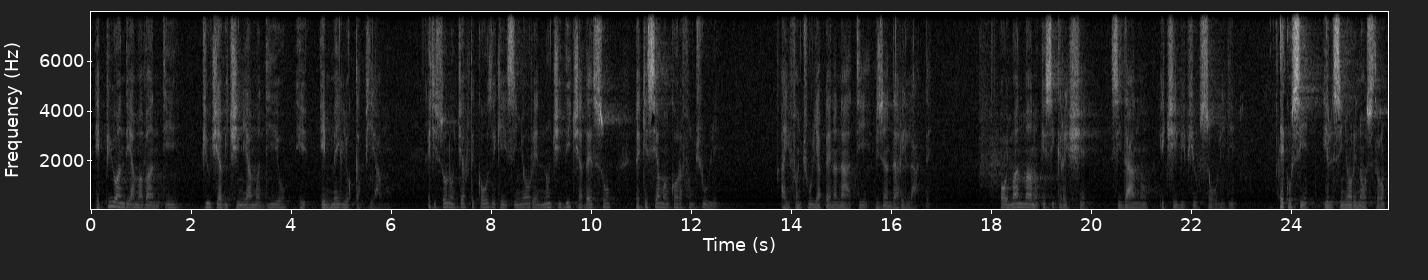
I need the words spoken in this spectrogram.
e più andiamo avanti, più ci avviciniamo a Dio e, e meglio capiamo. E ci sono certe cose che il Signore non ci dice adesso perché siamo ancora fanciulli. Ai fanciulli appena nati bisogna dare il latte. Poi man mano che si cresce si danno i cibi più solidi. E così il Signore nostro,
